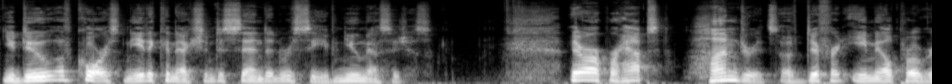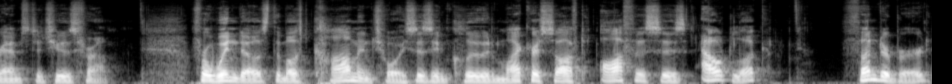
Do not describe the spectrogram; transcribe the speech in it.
You do, of course, need a connection to send and receive new messages. There are perhaps hundreds of different email programs to choose from. For Windows, the most common choices include Microsoft Office's Outlook, Thunderbird,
